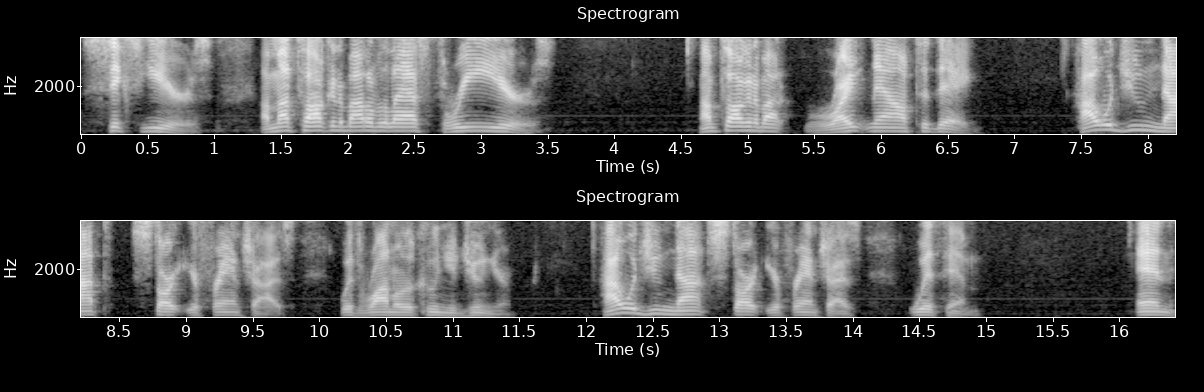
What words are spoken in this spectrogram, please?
six years. I'm not talking about over the last three years. I'm talking about right now, today. How would you not start your franchise with Ronald Acuna Jr.? How would you not start your franchise with him? And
